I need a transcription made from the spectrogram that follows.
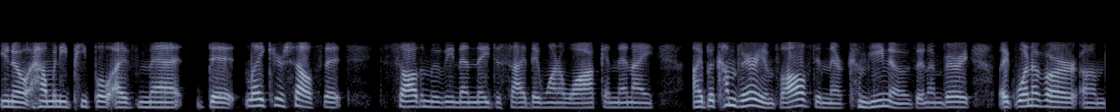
you know how many people I've met that, like yourself, that saw the movie, and then they decide they want to walk, and then I I become very involved in their caminos and I'm very like one of our um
